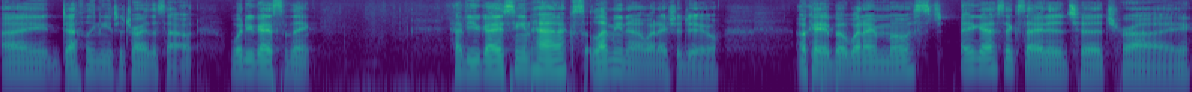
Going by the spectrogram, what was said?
I definitely need to try this out. What do you guys think? Have you guys seen Hacks? Let me know what I should do. Okay, but what I'm most I guess excited to try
